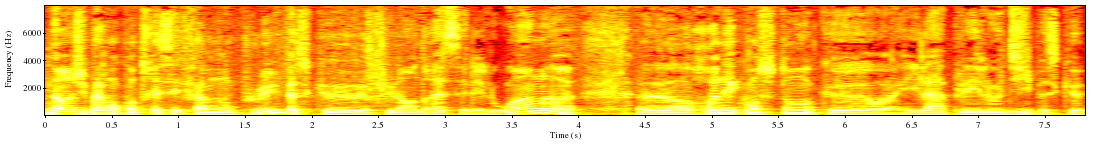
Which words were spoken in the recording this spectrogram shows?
Non, j'ai pas rencontré ces femmes non plus parce que Ursula Andress, elle est loin. Euh, René Constant, que il a appelé Elodie parce que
